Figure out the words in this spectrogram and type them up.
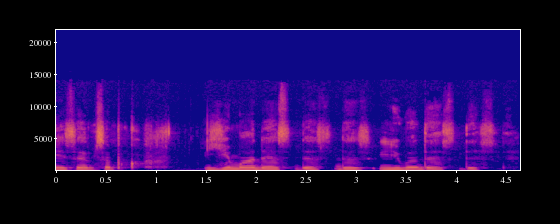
ये सब सब Yima this, this, this, Yima this, this, this.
